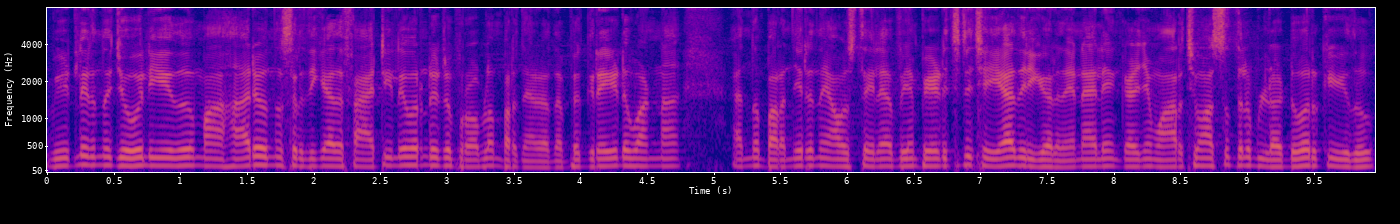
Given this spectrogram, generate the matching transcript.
വീട്ടിലിരുന്ന് ജോലി ചെയ്തു ആഹാരം ഒന്നും ശ്രദ്ധിക്കാതെ ഫാറ്റി ലിവറിന്റെ ഒരു പ്രോബ്ലം പറഞ്ഞായിരുന്നു. അപ്പോൾ ഗ്രേഡ് വണ്ണ് എന്ന് പറഞ്ഞിരുന്ന അവസ്ഥയിൽ അപ്പോൾ ഞാൻ പേടിച്ചിട്ട് ചെയ്യാതിരിക്കുമായിരുന്നു എന്നാലും കഴിഞ്ഞ മാർച്ച് മാസത്തിൽ ബ്ലഡ് വർക്ക് ചെയ്തു.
